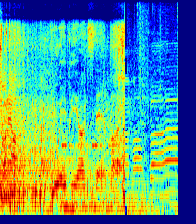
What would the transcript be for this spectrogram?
Shut out. UAV on standby.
